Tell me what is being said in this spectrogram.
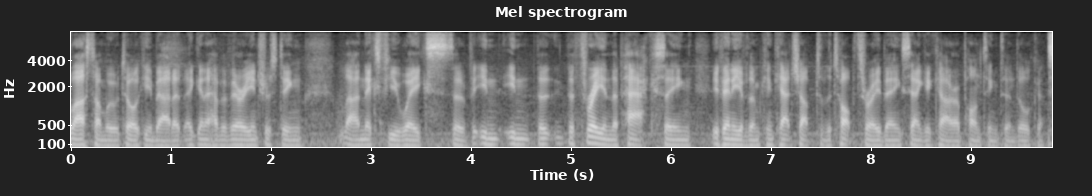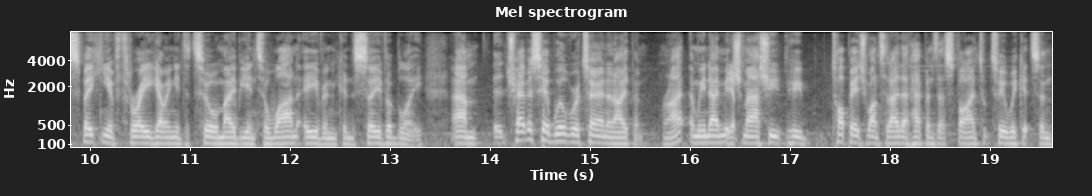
last time we were talking about it, they're going to have a very interesting uh, next few weeks, sort of in, in the, the three in the pack, seeing if any of them can catch up to the top three, being Sangakkara, Ponting, Tendulkar. Speaking of three going into two or maybe into one, even conceivably, um, Travis Head will return and open, right? And we know Mitch Yep. Marsh, who, who top edge one today, that happens, that's fine. Took two wickets and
